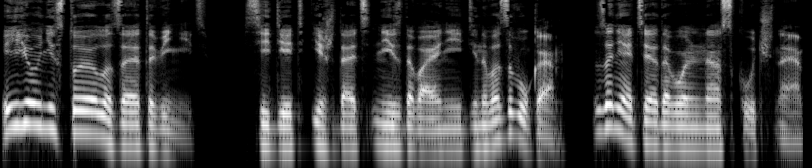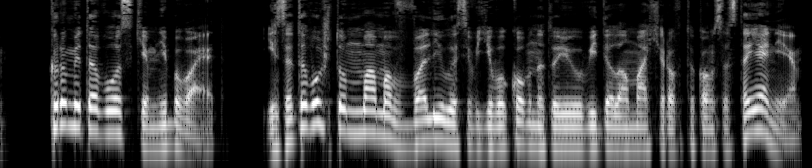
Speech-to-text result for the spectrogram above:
Ее не стоило за это винить. Сидеть и ждать, не издавая ни единого звука, занятие довольно скучное. Кроме того, с кем не бывает. Из-за того, что мама ввалилась в его комнату и увидела Махера в таком состоянии,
